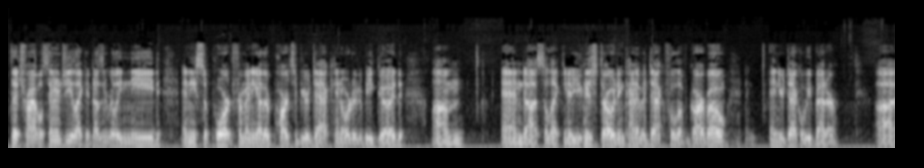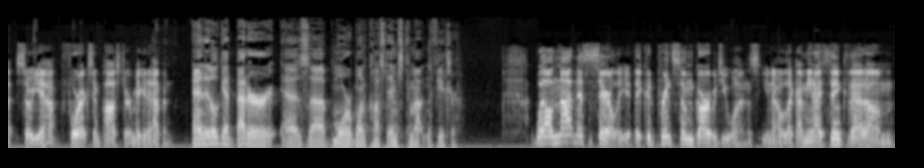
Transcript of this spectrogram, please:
the tribal synergy. Like it doesn't really need any support from any other parts of your deck in order to be good. Um, and uh, so like you know you can just throw it in kind of a deck full of Garbo, and your deck will be better. Uh, so yeah, 4x imposter, make it happen. And it'll get better as uh, more one cost imps come out in the future. Well, not necessarily. If they could print some garbagey ones, you know, like I mean, I think that um,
